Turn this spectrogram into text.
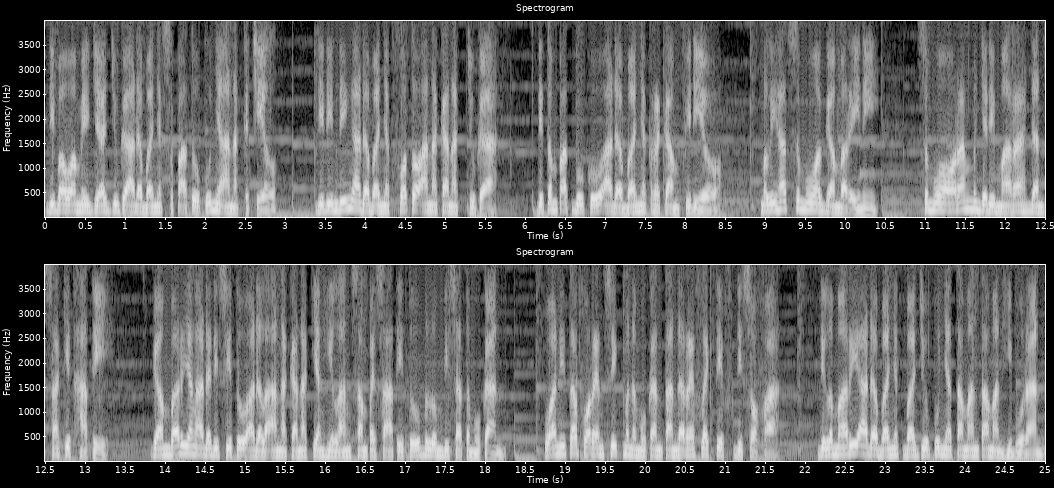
Di bawah meja juga ada banyak sepatu punya anak kecil. Di dinding ada banyak foto anak-anak juga. Di tempat buku ada banyak rekam video. Melihat semua gambar ini, semua orang menjadi marah dan sakit hati. Gambar yang ada di situ adalah anak-anak yang hilang sampai saat itu belum bisa temukan. Wanita forensik menemukan tanda reflektif di sofa. Di lemari ada banyak baju punya taman-taman hiburan.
